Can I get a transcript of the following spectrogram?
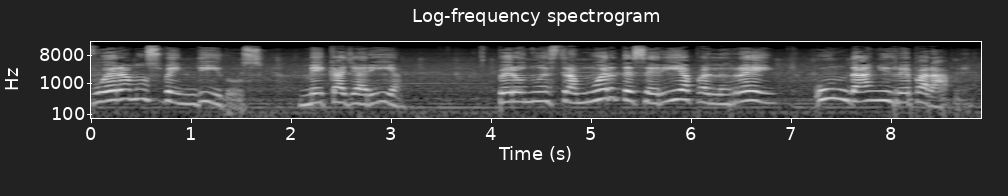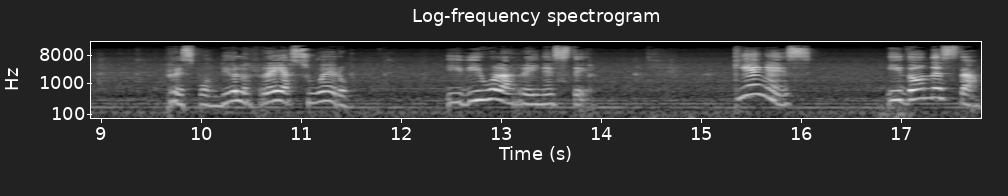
fuéramos vendidos, me callaría, pero nuestra muerte sería para el rey un daño irreparable. Respondió el rey Azuero y dijo a la reina Esther, ¿quién es y dónde está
